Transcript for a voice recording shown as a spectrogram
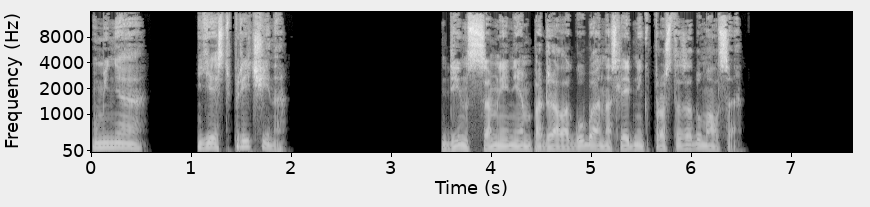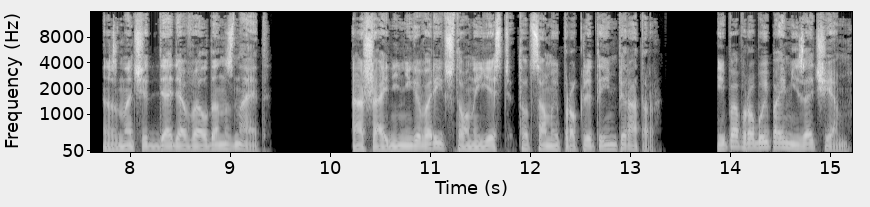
У меня есть причина. Дин с сомнением поджала губы, а наследник просто задумался. Значит, дядя Велден знает. А Шайни не говорит, что он и есть тот самый проклятый император. И попробуй пойми, зачем.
